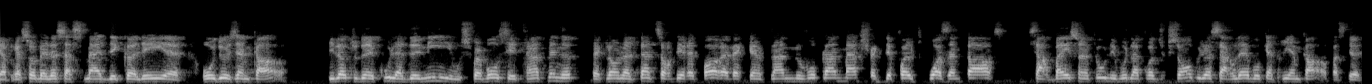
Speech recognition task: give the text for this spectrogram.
après ça, ben là, ça se met à décoller euh, au deuxième quart. Puis là, tout d'un coup, la demi au Super Bowl, c'est 30 minutes. Fait que là, on a le temps de sortir de bord avec un plan, nouveau plan de match. Fait que des fois, le troisième quart, ça rebaisse un peu au niveau de la production. Puis là, ça relève au quatrième quart parce que,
